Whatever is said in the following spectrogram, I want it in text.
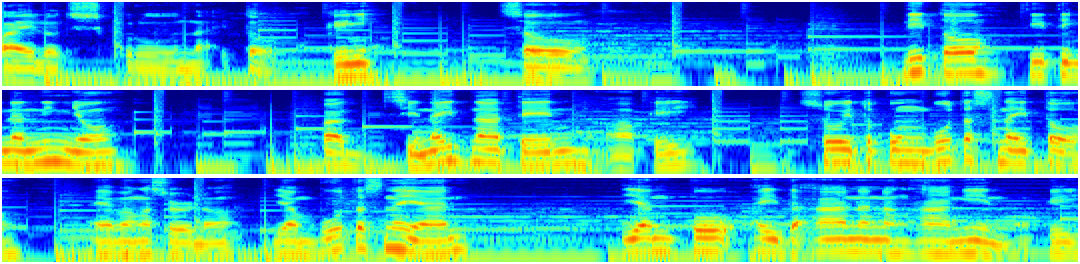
pilot screw na ito. Okay? So, dito, titignan ninyo pag sinide natin, okay? So, ito pong butas na ito, eh mga sir, no? Yung butas na yan, yan po ay daanan ng hangin, okay?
